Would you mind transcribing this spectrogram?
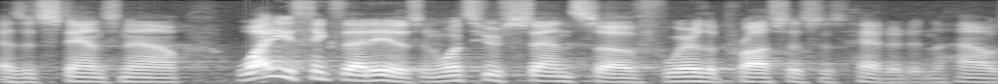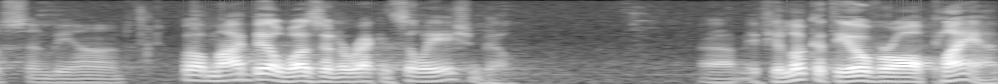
as it stands now. Why do you think that is, and what's your sense of where the process is headed in the House and beyond? Well, my bill wasn't a reconciliation bill. Um, if you look at the overall plan,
